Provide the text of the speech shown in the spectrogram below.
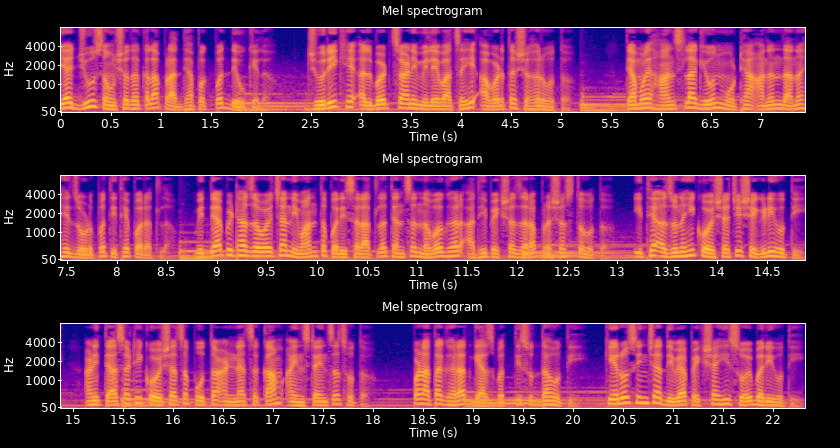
या ज्यू संशोधकाला प्राध्यापकपद देऊ केलं. झुरिक हे अल्बर्टचं आणि मिलेवाचंही आवडतं शहर होतं. त्यामुळे हान्सला घेऊन मोठ्या आनंदानं हे जोडपं तिथे परतलं. विद्यापीठाजवळच्या निवांत परिसरातलं त्यांचं नवं घर आधीपेक्षा जरा प्रशस्त होतं. इथे अजूनही कोळशाची शेगडी होती आणि त्यासाठी कोळशाचं पोतं आणण्याचं काम आईन्स्टाईनचंच होतं. पण आता घरात गॅसबत्ती सुद्धा होती. केरोसिनच्या दिव्यापेक्षा ही सोय बरी होती.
